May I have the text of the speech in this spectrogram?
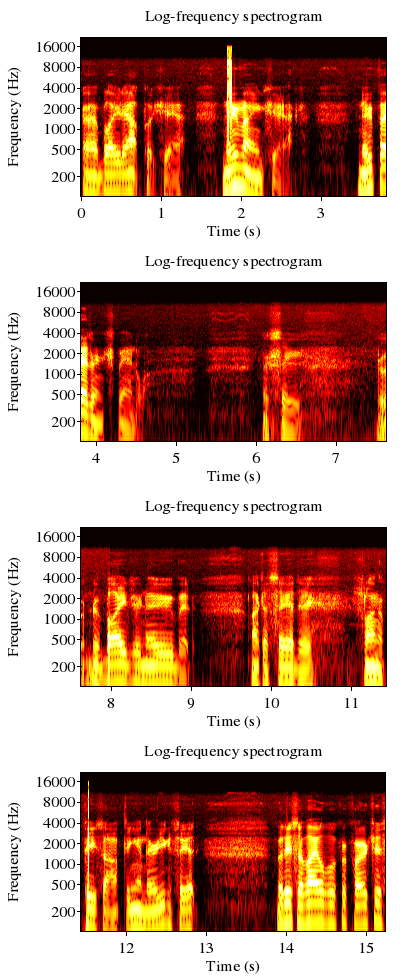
uh, blade output shaft, new main shaft, new feathering spindle. Let's see, the, the blades are new, but like I said, they slung a piece off the end there. You can see it, but it's available for purchase.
